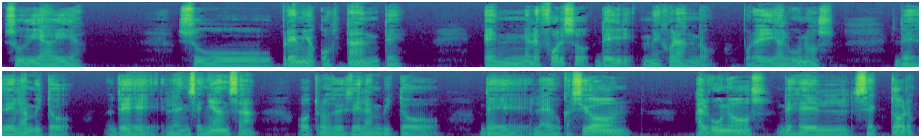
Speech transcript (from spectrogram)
su día a día, su premio constante en el esfuerzo de ir mejorando. Por ahí algunos desde el ámbito de la enseñanza, otros desde el ámbito de la educación, algunos desde el sector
